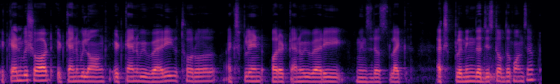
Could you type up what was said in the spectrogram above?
it can be short it can be long it can be very thorough explained or it can be very means just like explaining the gist of the concept.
